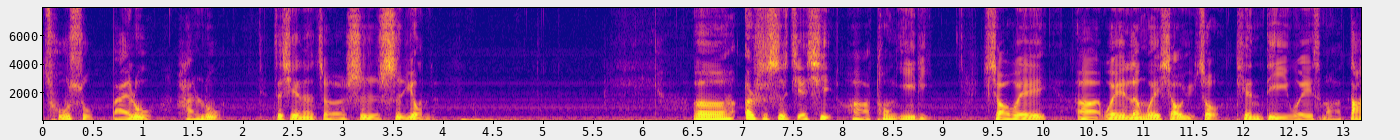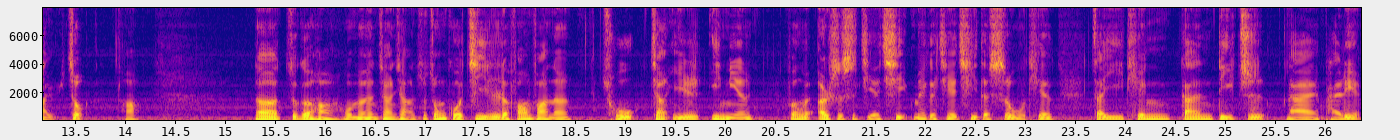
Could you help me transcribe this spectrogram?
处暑、白露、寒露这些呢，则是适用的。呃，二十四节气啊，通一理。小为啊为人为小宇宙，天地为什么大宇宙啊？那这个哈，我们讲讲，就中国计日的方法呢，除将一日一年分为二十四节气，每个节气的十五天，再依天干地支来排列。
